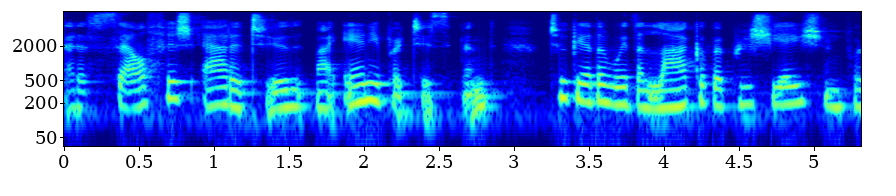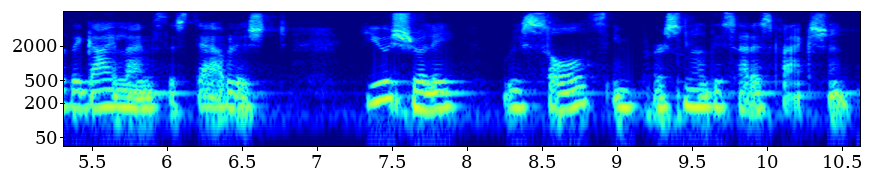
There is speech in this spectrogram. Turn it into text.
that a selfish attitude by any participant, together with a lack of appreciation for the guidelines established, usually results in personal dissatisfaction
